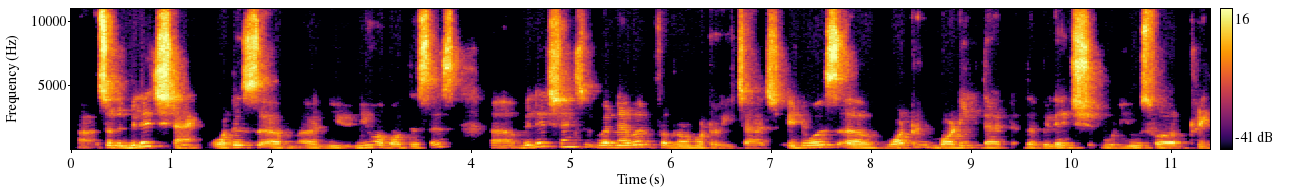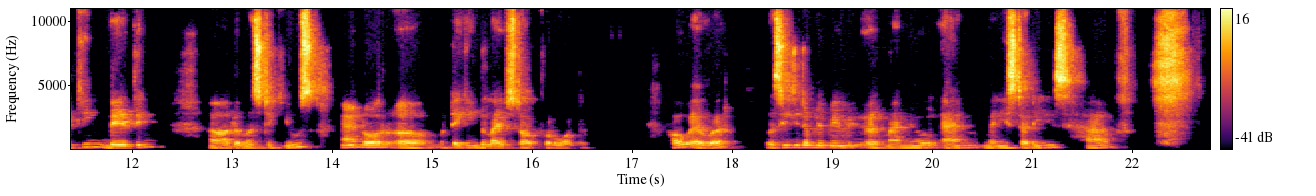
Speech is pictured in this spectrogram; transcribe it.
Uh, so the village tank, what is um, uh, new, new, about this is uh, village tanks were never for groundwater recharge. It was a water body that the village would use for drinking, bathing, domestic use and or uh, taking the livestock for water. However, the CGWB uh, manual and many studies have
